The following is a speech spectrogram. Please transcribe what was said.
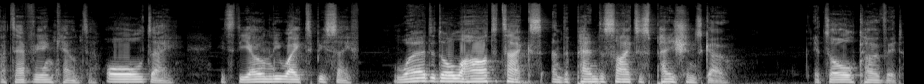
at every encounter, all day. It's the only way to be safe. Where did all the heart attacks and appendicitis patients go? It's all COVID.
